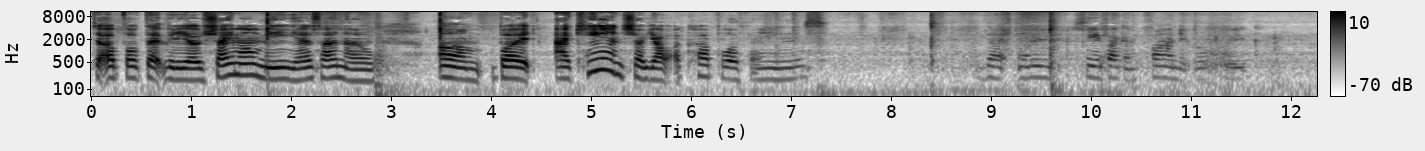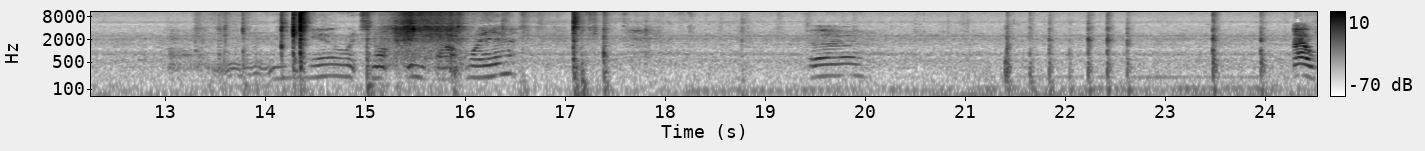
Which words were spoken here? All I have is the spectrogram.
to upload that video. Shame on me. Yes, I know. Um, but I can show y'all a couple of things that, let me see if I can find it real quick. No, it's not in that one. Uh, oh.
